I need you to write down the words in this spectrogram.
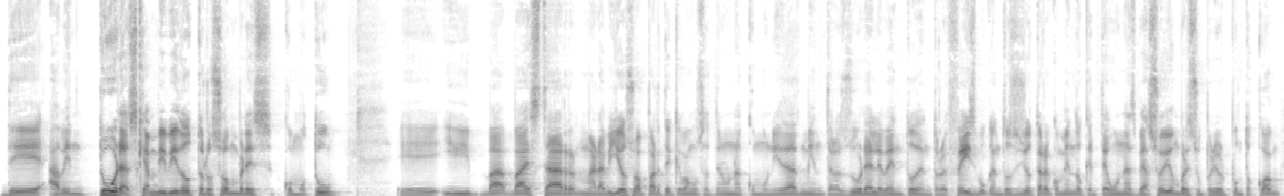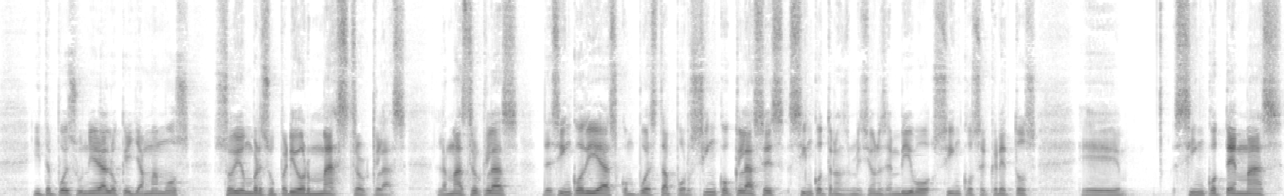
de aventuras que han vivido otros hombres como tú. Eh, y va, va, a estar maravilloso. Aparte que vamos a tener una comunidad mientras dure el evento dentro de Facebook. Entonces yo te recomiendo que te unas, ve a soyhombresuperior.com y te puedes unir a lo que llamamos Soy Hombre Superior Masterclass. La masterclass de cinco días compuesta por cinco clases, cinco transmisiones en vivo, cinco secretos, eh, cinco temas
